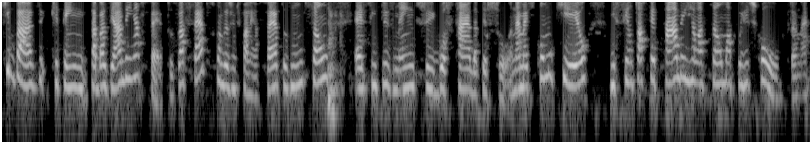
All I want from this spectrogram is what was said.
que base que tem está baseada em afetos. Afetos, quando a gente fala em afetos, não são é, simplesmente gostar da pessoa, né? Mas como que eu me sinto afetado em relação a uma política ou outra, né?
